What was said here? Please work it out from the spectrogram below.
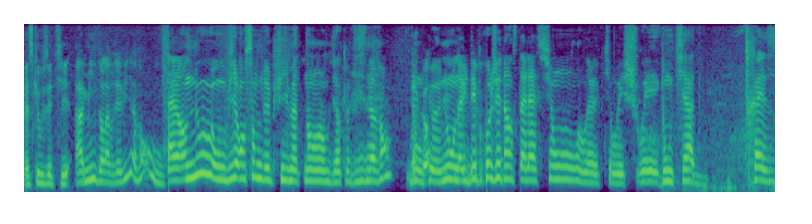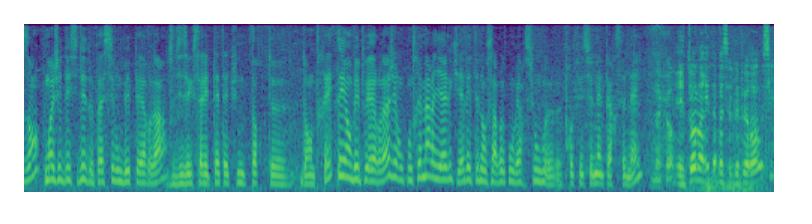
Est-ce que vous étiez amis dans la vraie vie avant ou? Alors nous, on vit ensemble depuis maintenant bientôt 19 ans. Donc euh, nous, on a eu des projets d'installation euh, qui ont échoué. Donc il y a 13 ans, moi j'ai décidé de passer mon BPREA. Je disais que ça allait peut-être être une porte euh, d'entrée. Et en BPREA, j'ai rencontré Marielle, qui elle était dans sa reconversion euh, professionnelle personnelle. D'accord. Et toi Marie, t'as passé le BPRA aussi?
